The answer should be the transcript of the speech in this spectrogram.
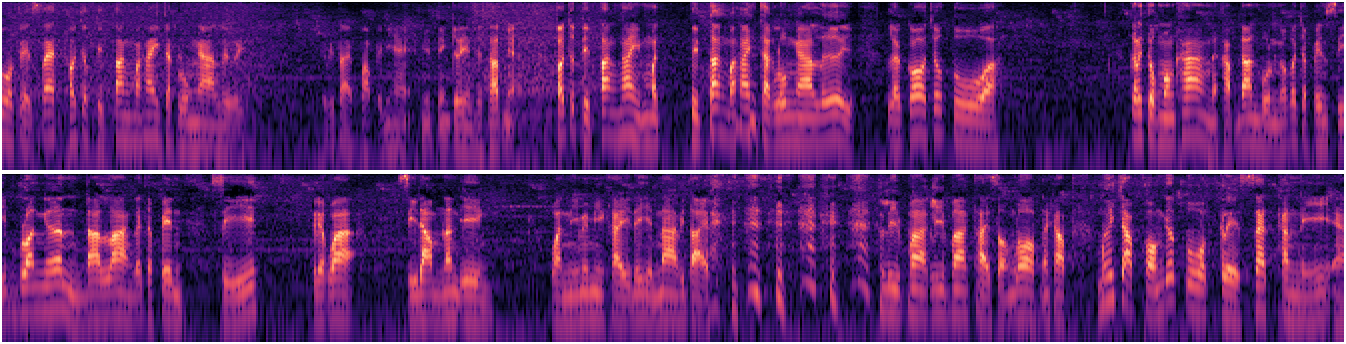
ตัวเกรดแซดเขาจะติดตั้งมาให้จากโรงงานเลยเดี๋ยวพี่ตายปรับไปนี่ให้มีเตียงจะเห็นชัดๆเนี่ยเขาจะติดตั้งให้มาติดตั้งมาให้จากโรงงานเลย แล้วก็เจ้าตัวกระจกมองข้างนะครับ ด้านบนเขาก็จะเป็นสีบรอนซ์เงิน ด้านล่างก็จะเป็นสี เรียกว่าสีดำนั่นเอง วันนี้ไม่มีใครได้เห็นหน้าพี่ตายเลย รีบมากรีบมากถ่าย 2 รอบนะครับ มือจับของเจ้าตัวเกรด Z คันนี้อ่า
